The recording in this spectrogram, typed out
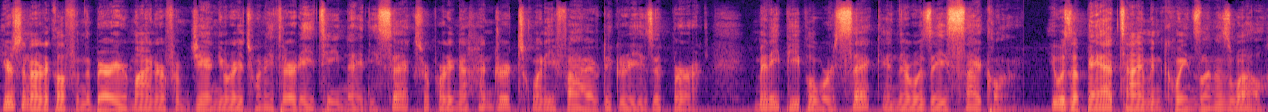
Here's an article from the Barrier Miner from January 23, 1896, reporting 125 degrees at Bourke. Many people were sick and there was a cyclone. It was a bad time in Queensland as well.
